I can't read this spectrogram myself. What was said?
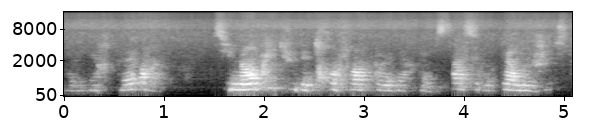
pour les vertèbres, si l'amplitude est trop forte pour les vertèbres, ça c'est le terme juste.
